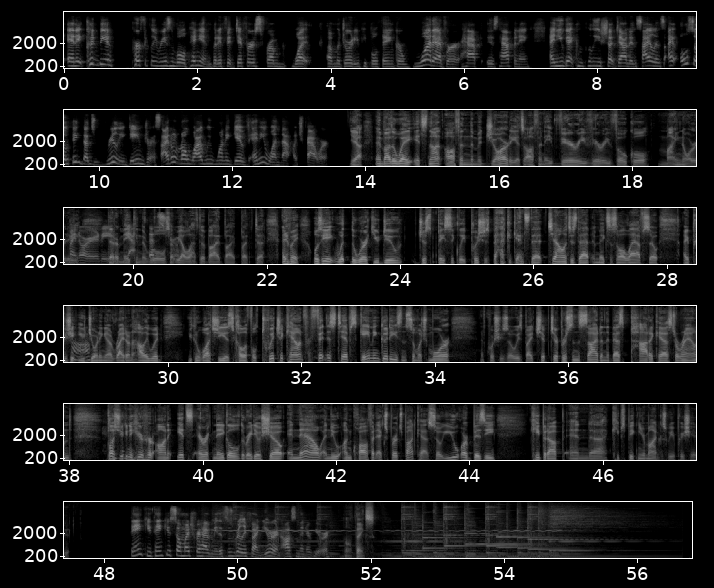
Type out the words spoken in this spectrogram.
and it could be a perfectly reasonable opinion but if it differs from what a majority of people think or whatever hap- is happening and you get completely shut down in silence i also think that's really dangerous i don't know why we want to give anyone that much power yeah. And by the way, it's not often the majority, it's often a very, very vocal minority, minority. that are making yeah, the rules true. that we all have to abide by. But uh, anyway, we'll see what the work you do just basically pushes back against that, challenges that, and makes us all laugh. So I appreciate you joining uh, Right on Hollywood. You can watch Gia's colorful Twitch account for fitness tips, gaming goodies, and so much more. And of course, she's always by Chip Jefferson's side on the best podcast around. Plus, you can hear her on It's Eric Nagel, the radio show, and now a new Unqualified Experts podcast. So you are busy. Keep it up and uh, keep speaking your mind because we appreciate it. Thank you. Thank you so much for having me. This was really fun. You're an awesome interviewer. Oh, thanks.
